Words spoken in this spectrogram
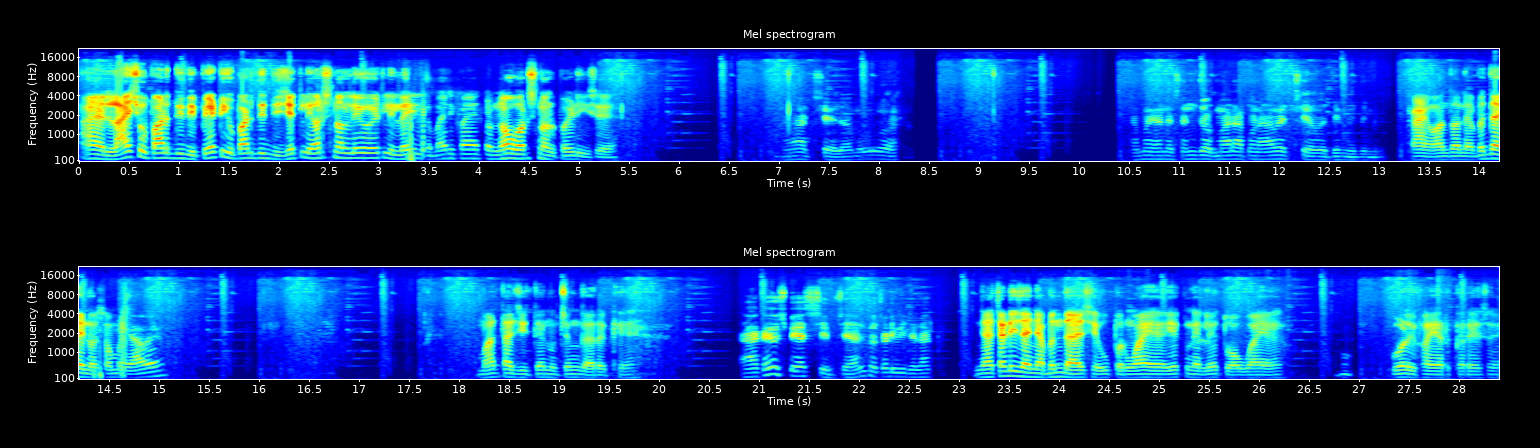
આ લાઈશું પાડી દીધી પેટીયું પાડી દીધી જેટલી અર્સનલ લેવો એટલી લઈ લે. મારી પાસે તો નવ અર્સનલ પડી છે. હા છે સમય અને સંજોગ મારા પણ આવે જ છે હવે ધીમે ધીમે. કાંઈ વાંધો નહીં બધાયનો સમય આવે. માતાજી તેનું ચંગા રખે. આ કયું સ્પેસશિપ છે? હાલ તો ચડી જરાક ત્યાં ચડી જાય ત્યાં બંધા છે ઉપર. હું આય એકને લેતો આવું આય ગોળી ફાયર કરે છે.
